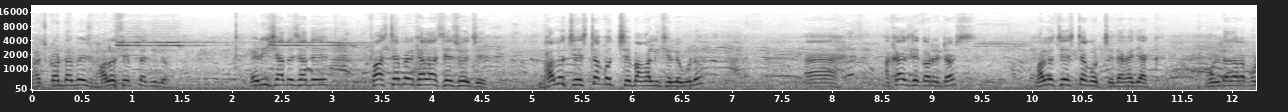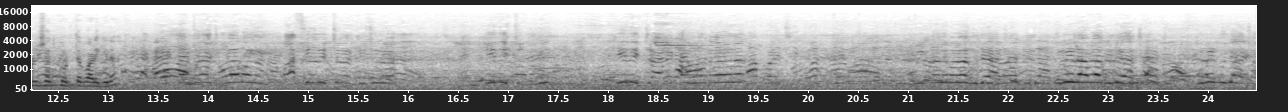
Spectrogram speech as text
ভাস্করদা বেশ ভালো সেভটা দিল। এরই সাথে সাথে ফার্স্ট হাফের খেলা শেষ হয়েছে। ভালো চেষ্টা করছে বাঙালি ছেলেগুলো। আকাশ ডেকোরেটার্স ভালো চেষ্টা করছে, দেখা যাক। গোলটা তারা পরিশোধ করতে পারে কিনা। দিচ্ছ না কিছু না? কি দিচ্ছ তুমি? কি দিচ্ছ? আরেকটা বলতে পারো না তুমি কালে মারা গুজে আছো। তুমি গুজে আছো। তুমি গুজে আছো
